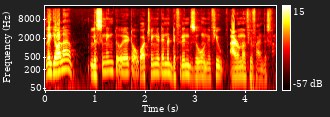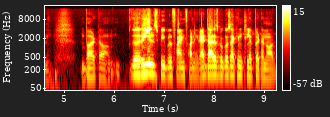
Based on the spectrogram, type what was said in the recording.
like y'all are listening to it or watching it in a different zone. If you, I don't know if you find this funny, but um, the reels people find funny, right? That is because I can clip it and all.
